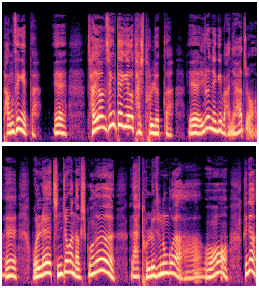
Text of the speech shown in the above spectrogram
방생했다. 예. 자연 생태계로 다시 돌렸다. 예, 이런 얘기 많이 하죠. 예, 원래 진정한 낚시꾼은 다시 돌려주는 거야. 어, 그냥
